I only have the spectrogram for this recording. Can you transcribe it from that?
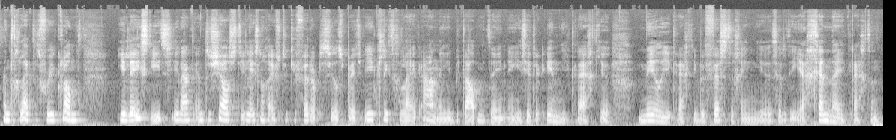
En tegelijkertijd voor je klant, je leest iets, je raakt enthousiast, je leest nog even een stukje verder op de salespage en je klikt gelijk aan en je betaalt meteen en je zit erin. Je krijgt je mail, je krijgt je bevestiging, je zet het in je agenda, je krijgt een,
